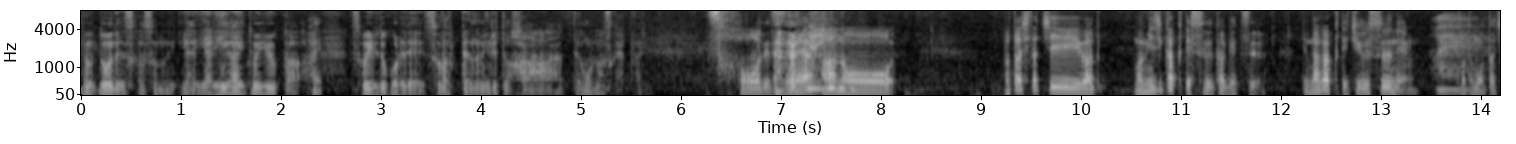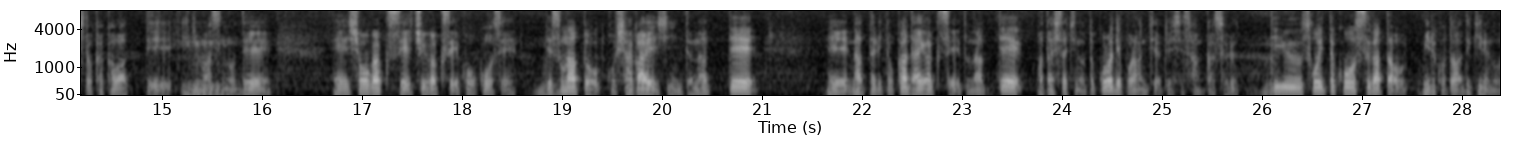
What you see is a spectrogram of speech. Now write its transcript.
どどうですか？そのややりがいというか、はい。そういうところで育ってるのを見るとはあって思いますか？やっぱり。そうですね。あの私たちは、まあ、短くて数ヶ月。で長くて十数年子どもたちと関わっていきますので、えー小学生中学生高校生。うん。でその後こう社会人となって、えーなったりとか大学生となって私たちのところでボランティアとして参加するっていう、そういったこう姿を見ることができるのっ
